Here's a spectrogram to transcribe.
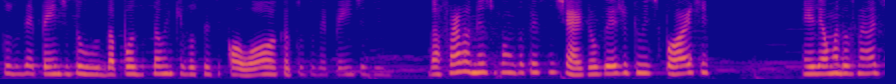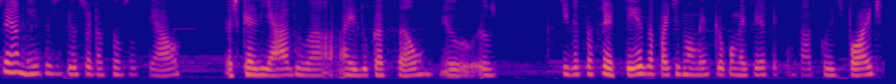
tudo depende do, da posição em que você se coloca, tudo depende de, da forma mesmo como você se enxerga. Eu vejo que o esporte ele é uma das maiores ferramentas de transformação social. Acho que é aliado à, à educação. Eu, eu tive essa certeza a partir do momento que eu comecei a ter contato com o esporte.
